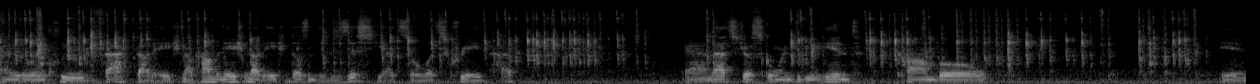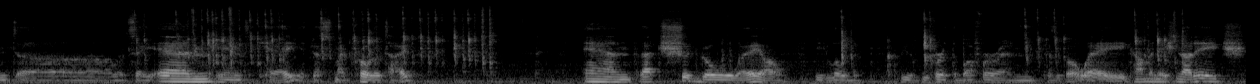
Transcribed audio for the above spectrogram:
and it'll include fact.h. Now combination.h doesn't exist yet, so let's create that. And that's just going to be int combo int, uh, let's say n, int k, just my prototype. And that should go away. I'll reload the, revert the buffer and does it go away? Combination.h,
